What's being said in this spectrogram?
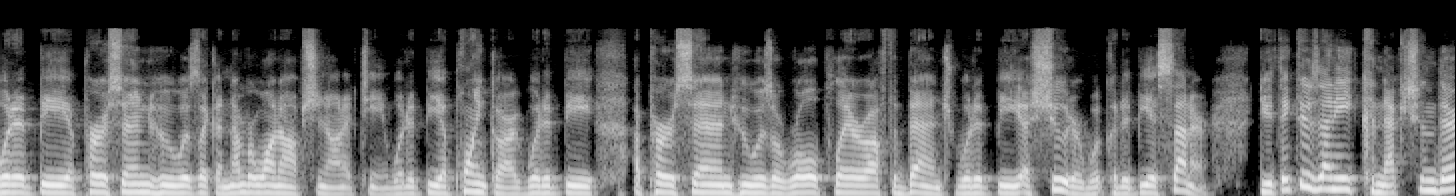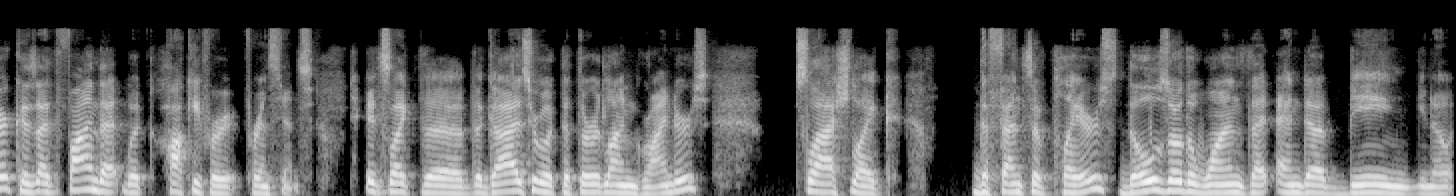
Would it be a person who was like a number one option on a team? Would it be a point guard? Would it be a person who was a role player off the bench? Would it be a shooter? What could it be a center? Do you think there's any connection there? Because I find that with hockey, for for instance, it's like the the guys who are like the third line grinders slash like defensive players. Those are the ones that end up being you know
